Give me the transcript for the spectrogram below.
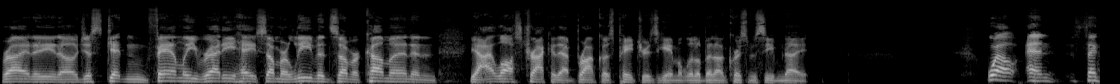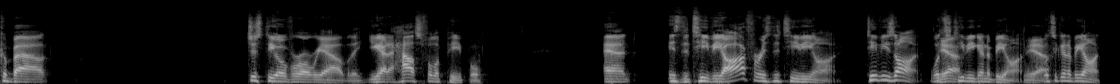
right? You know, just getting family ready. Hey, some are leaving, some are coming, and yeah, I lost track of that Broncos Patriots game a little bit on Christmas Eve night. Well, and think about just the overall reality. You got a house full of people, and is the TV off or is the TV on? TV's on. What's Yeah. the TV going to be on? Yeah. What's it going to be on?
